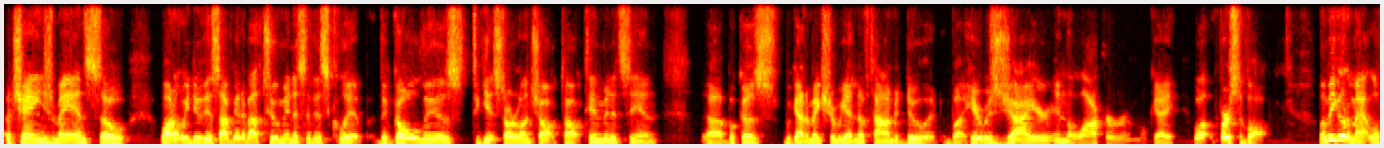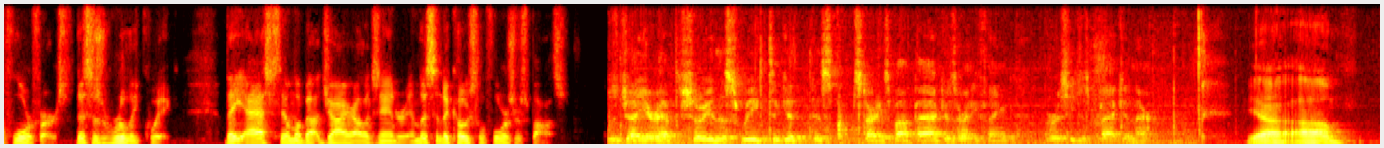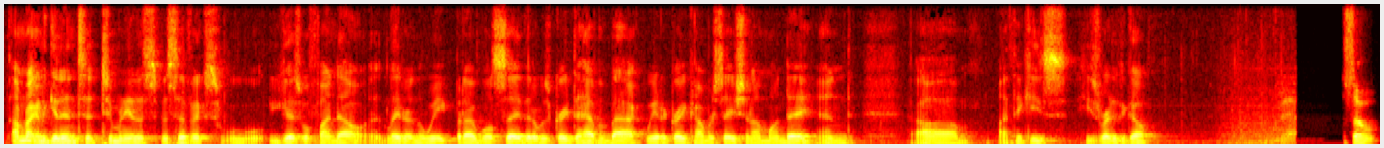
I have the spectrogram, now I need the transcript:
a changed man. So, why don't we do this? I've got about two minutes of this clip. The goal is to get started on Chalk Talk 10 minutes in uh, because we got to make sure we had enough time to do it. But here was Jaire in the locker room. Okay. Well, first of all, let me go to Matt LaFleur first. This is really quick. They asked him about Jaire Alexander and listen to Coach LaFleur's response. Does Jaire have to show you this week to get his starting spot back? Is there anything, or is he just back in there? Yeah, um, I'm not going to get into too many of the specifics. We'll, you guys will find out later in the week, but I will say that it was great to have him back. We had a great conversation on Monday, and um, I think he's he's ready to go. So,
